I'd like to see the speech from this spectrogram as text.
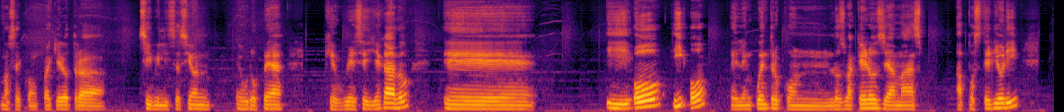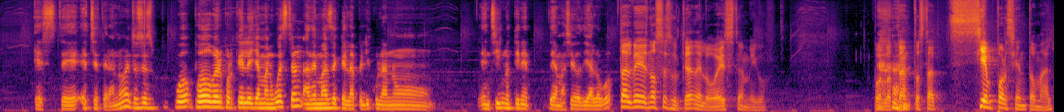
no sé, con cualquier otra civilización europea que hubiese llegado, eh, y, o, y o el encuentro con los vaqueros ya más a posteriori, este, etcétera, ¿no? Entonces puedo, ver por qué le llaman western, además de que la película no, en sí no tiene demasiado diálogo. Tal vez no se surtea en el oeste, amigo. Por lo tanto, está 100% mal.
